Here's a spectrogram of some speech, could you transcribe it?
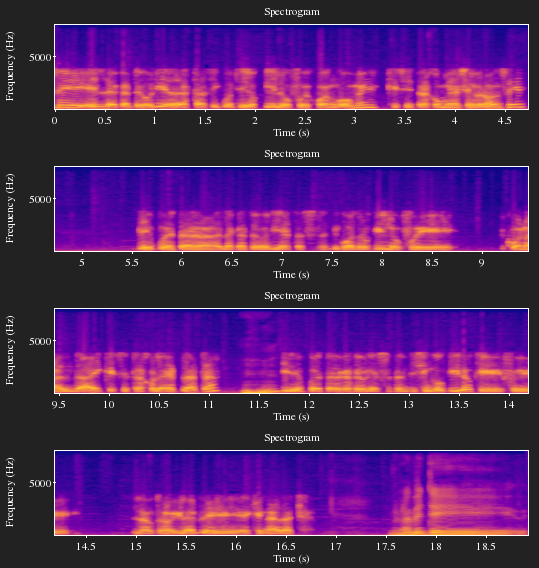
Sí, en la categoría de hasta 52 kilos fue Juan Gómez, que se trajo medalla de bronce. Después hasta la categoría hasta 64 kilos fue Juan Alday, que se trajo la de plata. Y después hasta la categoría 75 kilos, que fue la Aguilar de General Hacha. Realmente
